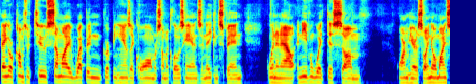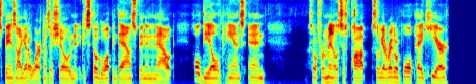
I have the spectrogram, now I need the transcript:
Fangor comes with two semi-weapon gripping hands, I call them, or semi-closed hands, and they can spin, go in and out. And even with this um, arm here, so I know mine spins, and I got to work as I showed, and it can still go up and down, spin in and out. Whole deal, hands. And so for a minute, let's just pop. So we got a regular ball peg here.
